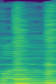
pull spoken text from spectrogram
помочь.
